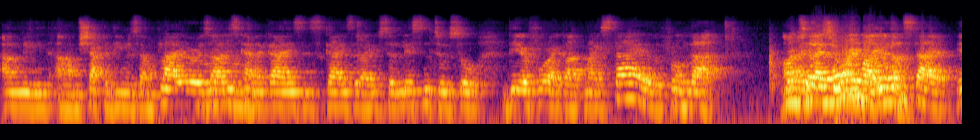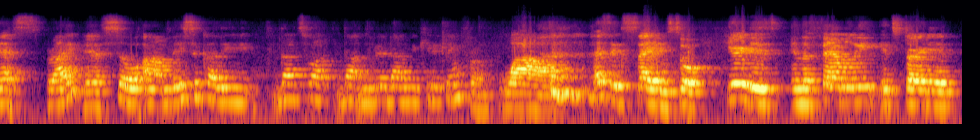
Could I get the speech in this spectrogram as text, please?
I mean, um, Chaka Demus and Pliers, all these Mhm. kind of guys, these guys that I used to listen to. So therefore, I got my style from that. Right, Until I learned my own style, Yes. right? Yes. So um, basically, that's what that where Makeda came from. Wow, that's exciting. So here it is in the family. It started,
